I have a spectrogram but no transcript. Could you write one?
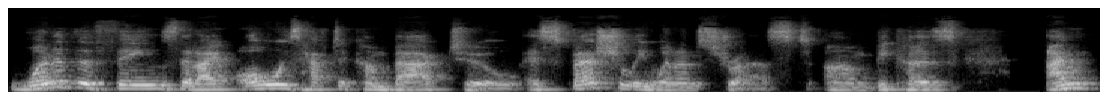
one of the things that I always have to come back to, especially when I'm stressed, um, because I'm,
